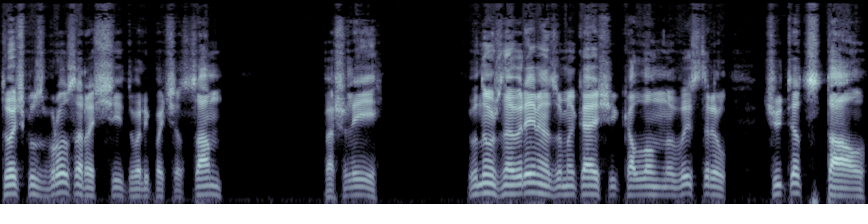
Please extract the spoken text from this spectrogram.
Точку сброса рассчитывали по часам. Пошли. В нужное время замыкающий колонну выстрел чуть отстал,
